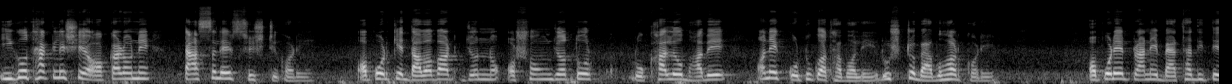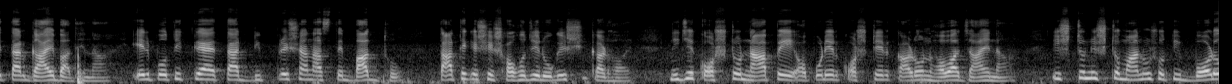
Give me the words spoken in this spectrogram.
ইগো থাকলে সে অকারণে টাসলের সৃষ্টি করে। অপরকে দাবাবার জন্য অসংযত রোখালোভাবে অনেক কটু কথা বলে, রুষ্ট ব্যবহার করে। অপরের প্রাণে ব্যথা দিতে তার গায়ে বাঁধে না। এর প্রতিক্রিয়ায় তার ডিপ্রেশন আসতে বাধ্য। তা থেকে সে সহজে রোগের শিকার হয়। নিজে কষ্ট না পেয়ে অপরের কষ্টের কারণ হওয়া যায় না। ইষ্টনিষ্ঠ মানুষ অতি বড়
